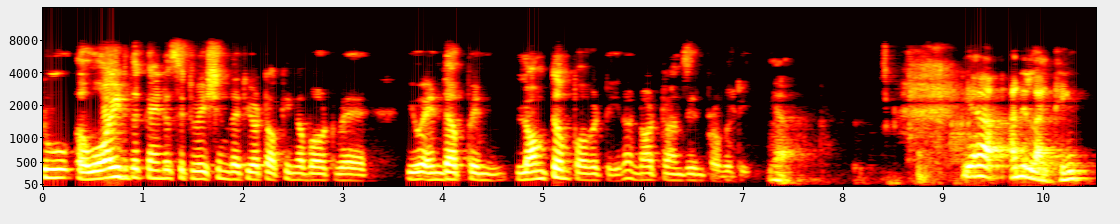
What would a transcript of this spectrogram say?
to avoid the kind of situation that you're talking about where you end up in long term poverty, you know, not transient poverty. Yeah. Yeah, Anil, I think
